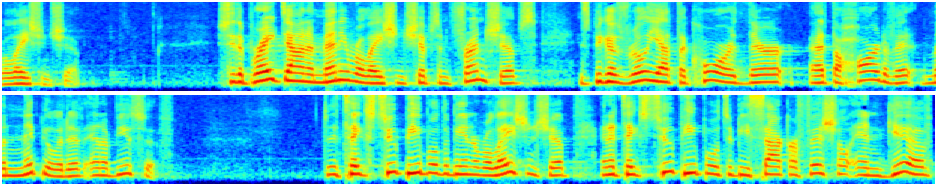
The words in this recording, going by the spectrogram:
relationship. See, the breakdown in many relationships and friendships is because, really, at the core, they're at the heart of it manipulative and abusive. It takes two people to be in a relationship, and it takes two people to be sacrificial and give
